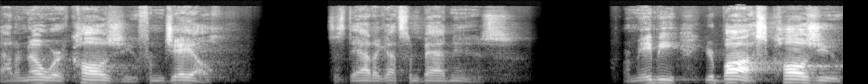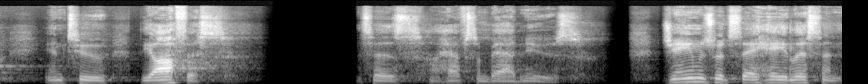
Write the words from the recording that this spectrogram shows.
out of nowhere calls you from jail, says, Dad, I got some bad news. Or maybe your boss calls you into the office and says, I have some bad news. James would say, hey, listen,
